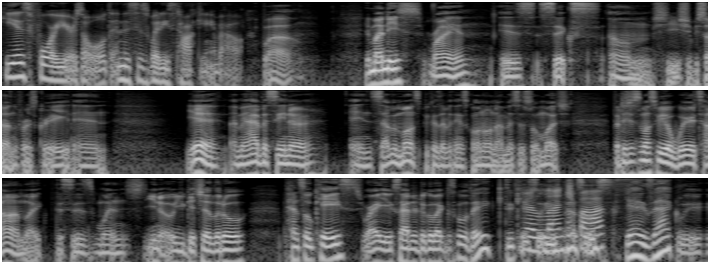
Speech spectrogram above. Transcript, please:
he is four years old, and this is what he's talking about. Wow. Yeah, my niece, Ryan, is six. Um, she should be starting the first grade. And yeah, I mean, I haven't seen her in seven months because everything's going on. I miss her so much. But it just must be a weird time. Like, this is when, you know, you get your little pencil case, right? You're excited to go back to school. They do kids your lunchbox. Yeah, exactly.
